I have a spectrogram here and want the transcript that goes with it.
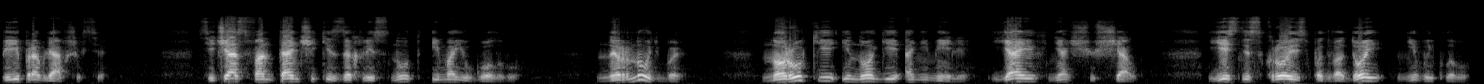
переправлявшихся. Сейчас фонтанчики захлестнут и мою голову. Нырнуть бы, но руки и ноги онемели, я их не ощущал. Если скроюсь под водой, не выплыву.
